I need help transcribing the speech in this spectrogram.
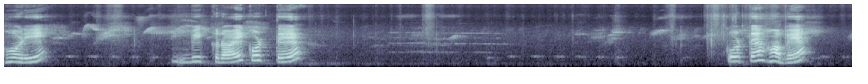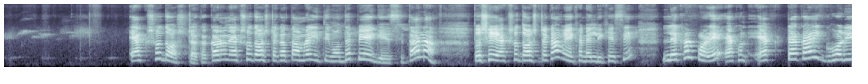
ঘড়ি বিক্রয় করতে করতে হবে একশো দশ টাকা। কারণ একশো দশ টাকা তো আমরা ইতিমধ্যে পেয়ে গিয়েছি, তাই না? তো সেই একশো দশ টাকা আমি এখানে লিখেছি। লেখার পরে এখন এক টাকায় ঘড়ি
